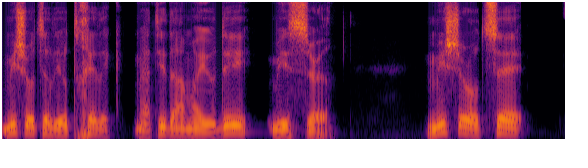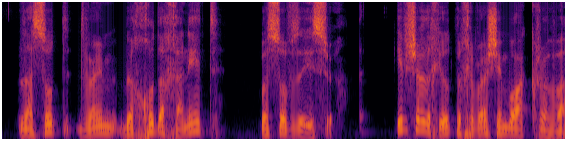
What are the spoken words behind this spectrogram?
מי שרוצה להיות חלק מעתיד העם היהודי, מישראל. מי שרוצה לעשות דברים בחוד החנית, בסוף זה ישראל. אי אפשר לחיות בחברה שאין בו הקרבה.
